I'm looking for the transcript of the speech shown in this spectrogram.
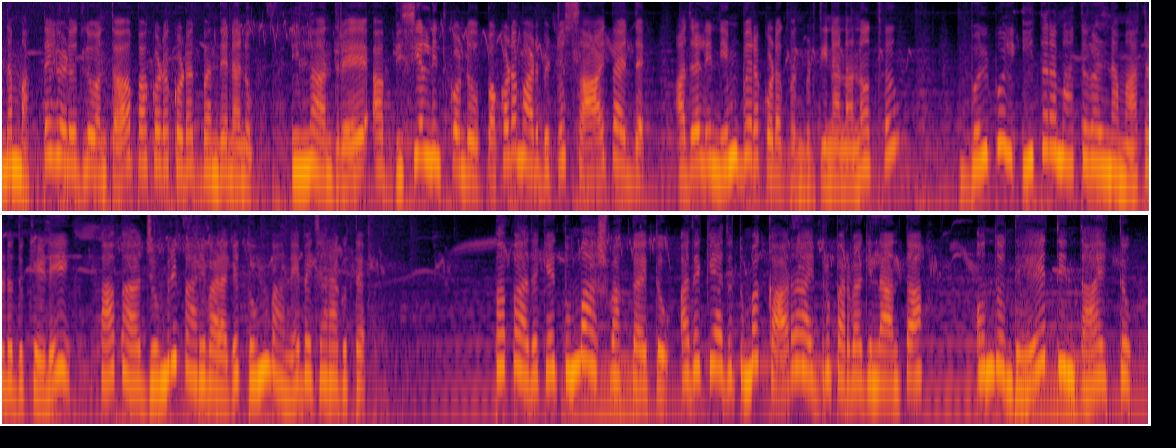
ನಮ್ಮ ಅತ್ತೆ ಹೇಳಿದ್ಲು ಅಂತ ಪಕೋಡ ಕೊಡಕ್ ಬಂದೆ ನಾನು. ಇಲ್ಲ ಅಂದ್ರೆ ಆ ಬಿಸಿಯಲ್ಲಿ ನಿಂತ್ಕೊಂಡು ಪಕೋಡ ಮಾಡಿಬಿಟ್ಟು ಸಾಯ್ತಾ ಇದ್ದೆ. ಅದ್ರಲ್ಲಿ ನಿಮ್ಗೆ ಬೇರೆ ಕೊಡಕ್ ಬಂದ್ಬಿಡ್ತೀನ ನಾನು. ಬುಲ್ಬುಲ್ ಈ ತರ ಮಾತುಗಳನ್ನ ಮಾತಾಡೋದು ಕೇಳಿ ಪಾಪ ಜುಮ್ರಿ ಪಾರಿವಾಳಗೆ ತುಂಬಾನೇ ಬೇಜಾರಾಗುತ್ತೆ. ಪಾಪ ಅದಕ್ಕೆ ತುಂಬಾ ಹಶ್ವಾಗ್ತಾ ಇತ್ತು. ಅದಕ್ಕೆ ಅದು ತುಂಬಾ ಖಾರ ಇದ್ರೂ ಪರವಾಗಿಲ್ಲ ಅಂತ ಒಂದೊಂದೇ ತಿಂತಾ ಇತ್ತು.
